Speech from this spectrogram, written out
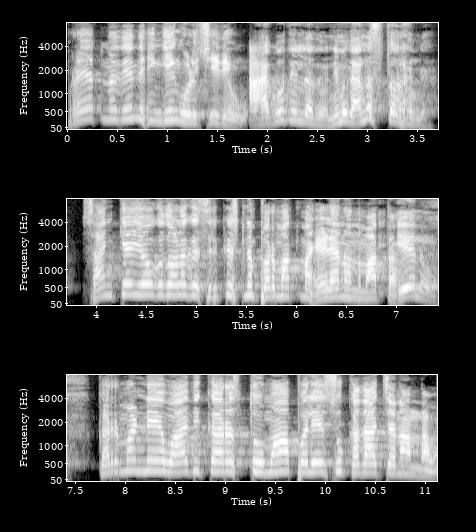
ಪ್ರಯತ್ನದಿಂದ ಹಿಂಗ ಹಿಂಗ ಉಳಿಸಿದೆವು. ಆಗೋದಿಲ್ಲ ಅದು. ನಿಮಗೆ ಅನಿಸ್ತದ ಹಂಗ? ಸಾಂಖ್ಯ ಯೋಗದೊಳಗೆ ಶ್ರೀಕೃಷ್ಣ ಪರಮಾತ್ಮ ಹೇಳ್ಯಾನ ಒಂದು ಮಾತ. ಏನು? ಕರ್ಮಣ್ಣೆ ವಾದಿಕಾರಸ್ತು ಮಾ ಫಲೇಸು ಕದಾಚನ ಅಂದವ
